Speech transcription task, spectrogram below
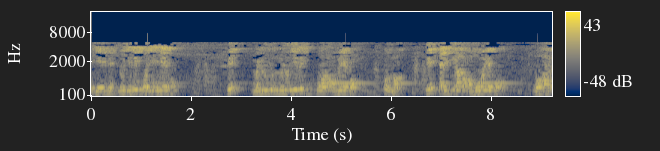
အရေးနဲ့လူကြီးလေးပေါ်ရင်အရေးပေါ့မှန်ပါပါဟင်မလူမလူကြီးလေးပေါ်တော့အမဲပေါ့ဟုတ်နော်ဒီတိုင်ကြီးကတော့အမွေပေါ့မောဟက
